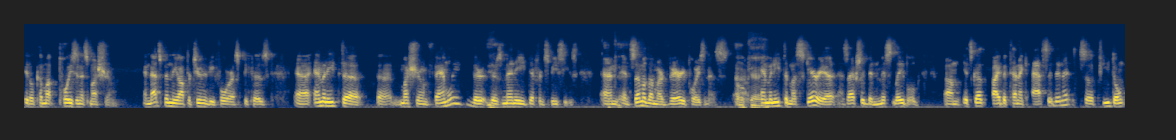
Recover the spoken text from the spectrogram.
it'll come up poisonous mushroom, and that's been the opportunity for us because uh, Amanita uh, mushroom family, there, Yeah. there's many different species, and Okay. and some of them are very poisonous. Uh, Okay. Amanita muscaria has actually been mislabeled. Um, it's got ibotenic acid in it, so if you don't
